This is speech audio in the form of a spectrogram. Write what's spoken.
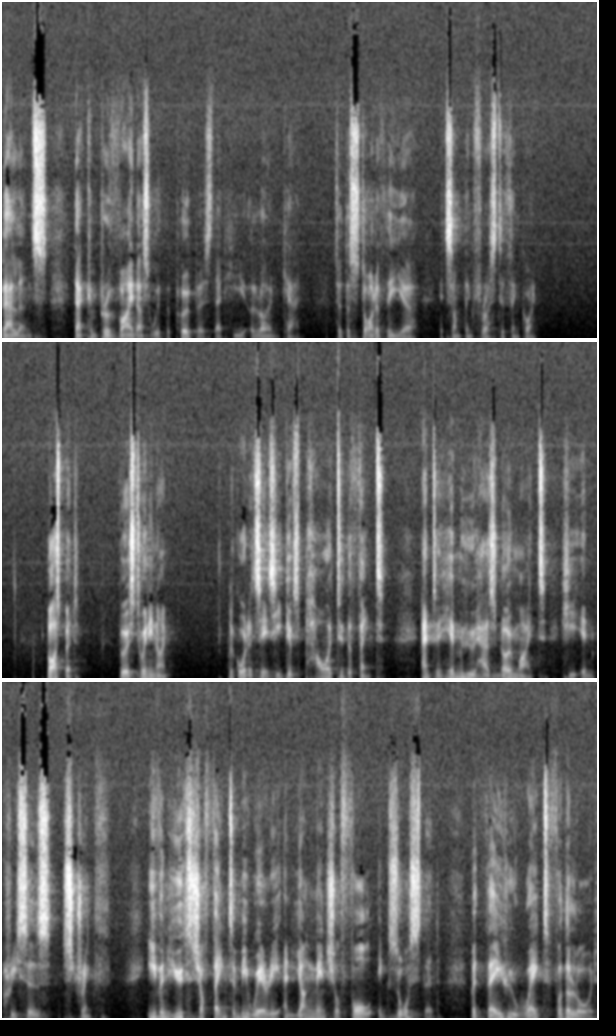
balance that can provide us with the purpose that he alone can. So at the start of the year, it's something for us to think on. Last bit, verse 29. Look what it says. He gives power to the faint, and to him who has no might, he increases strength. Even youths shall faint and be weary, and young men shall fall exhausted. But they who wait for the Lord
